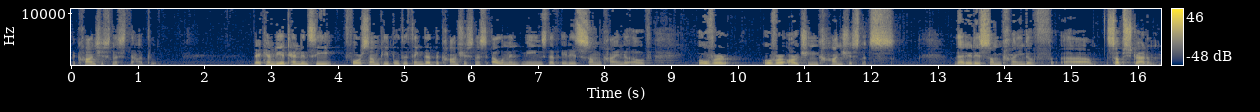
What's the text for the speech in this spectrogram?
The consciousness dhatu. There can be a tendency for some people to think that the consciousness element means that it is some kind of over, overarching consciousness that it is some kind of uh, substratum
